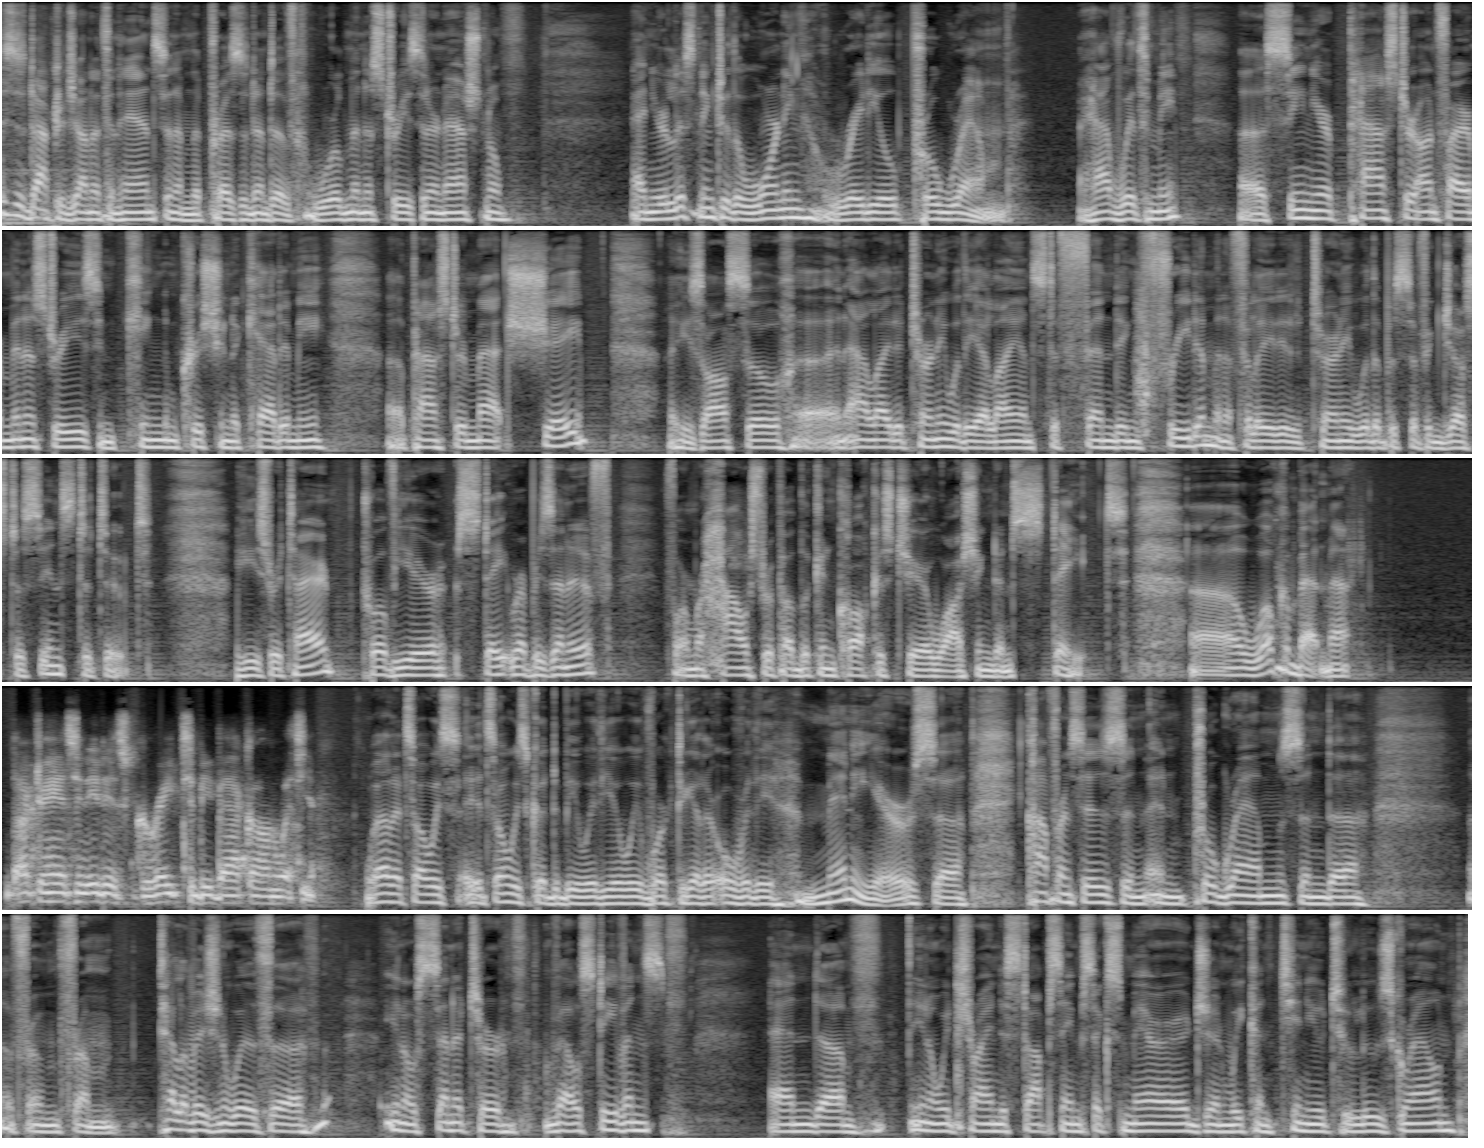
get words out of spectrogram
This is Dr. Jonathan Hansen. I'm the president of World Ministries International, and you're listening to the Warning Radio program. I have with me a senior pastor on Fire Ministries and Kingdom Christian Academy, uh, Pastor Matt Shea. He's also uh, an allied attorney with the Alliance Defending Freedom, an affiliated attorney with the Pacific Justice Institute. He's retired, 12 year state representative former House Republican Caucus Chair, Washington State. Uh, welcome back, Matt. Dr. Hansen, it is great to be back on with you. Well, it's always it's always good to be with you. We've worked together over the many years, uh, conferences and, and programs, and uh, from from television with uh, you know Senator Val Stevens, and um, you know we're trying to stop same-sex marriage, and we continue to lose ground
